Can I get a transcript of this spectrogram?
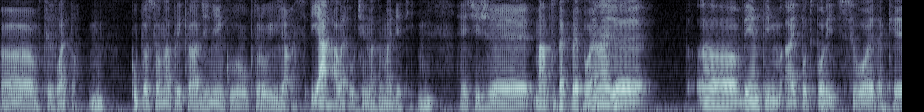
uh, cez leto. Mm-hmm. kúpil som napríklad žinienku, ktorú využívam ja, ale učím na tom aj deti. Mm-hmm. Hej, čiže mám to tak prepojené, že uh, viem tým aj podporiť svoje také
